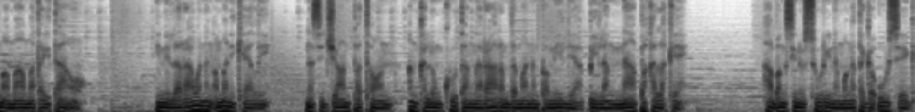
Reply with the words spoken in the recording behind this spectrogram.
mamamatay tao. Inilarawan ng ama ni Kelly na si John Paton ang kalungkutang nararamdaman ng pamilya bilang napakalaki. Habang sinusuri ng mga taga-usig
